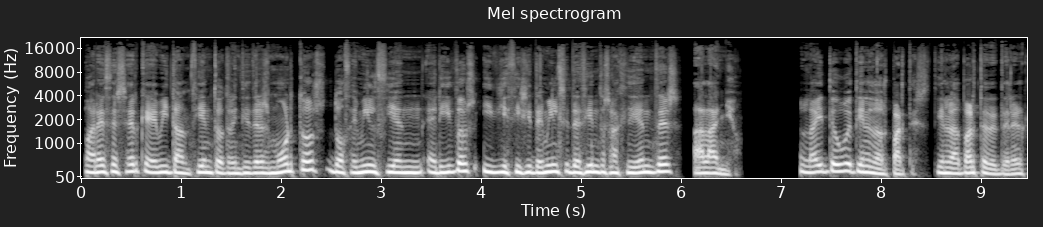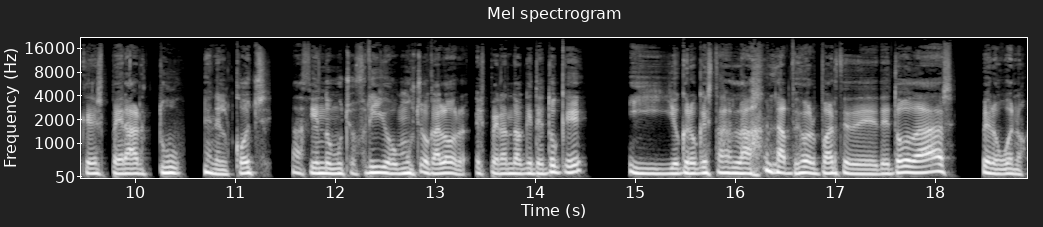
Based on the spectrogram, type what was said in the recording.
parece ser que evitan 133 muertos, 12.100 heridos y 17.700 accidentes al año. La ITV tiene dos partes. Tiene la parte de tener que esperar tú en el coche, haciendo mucho frío o mucho calor, esperando a que te toque, y yo creo que esta es la, peor parte de, todas, pero bueno,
